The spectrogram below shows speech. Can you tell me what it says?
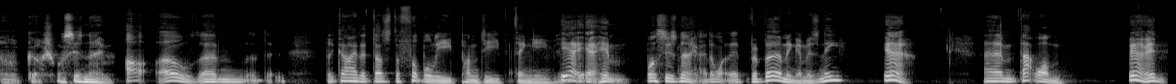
oh gosh, what's his name? Oh, oh, um, the, the guy that does the football-y punty thingy. Yeah, yeah, him. What's his name? I don't want for Birmingham, isn't he? Yeah, Um, that one. yeah, him.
